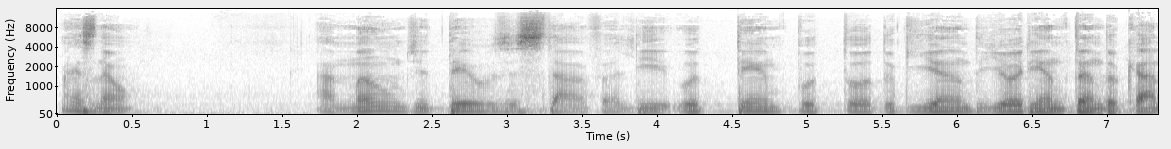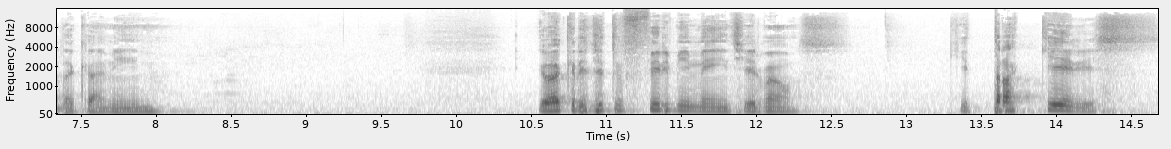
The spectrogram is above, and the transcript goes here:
Mas não. A mão de Deus estava ali o tempo todo guiando e orientando cada caminho. Eu acredito firmemente, irmãos, que para aqueles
